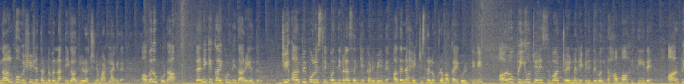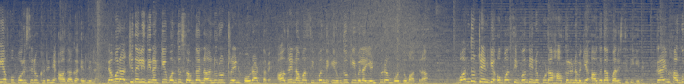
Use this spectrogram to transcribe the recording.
ನಾಲ್ಕು ವಿಶೇಷ ತಂಡವನ್ನ ಈಗಾಗಲೇ ರಚನೆ ಮಾಡಲಾಗಿದೆ. ಅವರು ಕೂಡ ತನಿಖೆ ಕೈಗೊಂಡಿದ್ದಾರೆ ಎಂದರು. ಜಿಆರ್ಪಿ ಪೊಲೀಸ್ ಸಿಬ್ಬಂದಿಗಳ ಸಂಖ್ಯೆ ಕಡಿಮೆ ಇದೆ. ಅದನ್ನ ಹೆಚ್ಚಿಸಲು ಕ್ರಮ ಕೈಗೊಳ್ತೀವಿ. ಆರೋಪಿಯು ಚಲಿಸುವ ಟ್ರೈನ್ನಲ್ಲಿ ಇಳಿದಿರುವಂತಹ ಮಾಹಿತಿ ಇದೆ. ಆರ್ಪಿಎಫ್ ಪೊಲೀಸರು ಘಟನೆ ಆದಾಗ ಇರಲಿಲ್ಲ. ನಮ್ಮ ರಾಜ್ಯದಲ್ಲಿ ದಿನಕ್ಕೆ ಒಂದು ಸಾವಿರದ ನಾನ್ನೂರು ಟ್ರೈನ್ ಓಡಾಡ್ತವೆ. ಆದರೆ ನಮ್ಮ ಸಿಬ್ಬಂದಿ ಇರುವುದು ಕೇವಲ ಎಂಟುನೂರ ಮೂವತ್ತು ಮಾತ್ರ. ಒಂದು ಟ್ರೈನ್ಗೆ ಒಬ್ಬ ಸಿಬ್ಬಂದಿಯನ್ನು ಕೂಡ ಹಾಕಲು ನಮಗೆ ಆಗದ ಪರಿಸ್ಥಿತಿ ಇದೆ. ಕ್ರೈಮ್ ಹಾಗೂ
